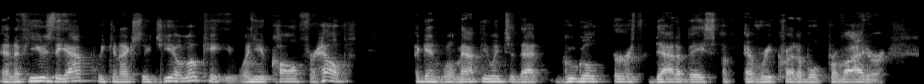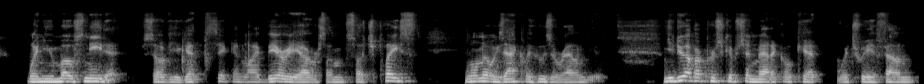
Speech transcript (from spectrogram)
And if you use the app, we can actually geolocate you. When you call for help, again, we'll map you into that Google Earth database of every credible provider when you most need it. So if you get sick in Liberia or some such place, we'll know exactly who's around you. You do have a prescription medical kit, which we have found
